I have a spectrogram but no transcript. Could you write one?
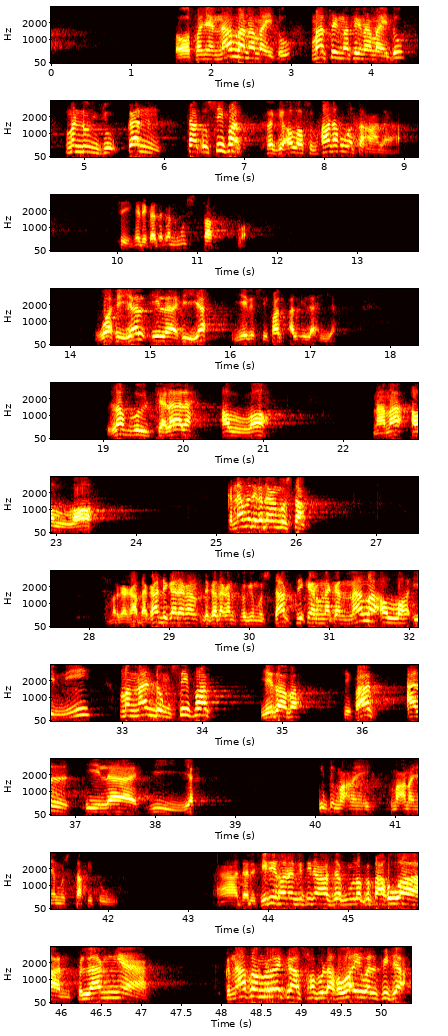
Bahwasanya nama-nama itu, masing-masing nama itu menunjukkan satu sifat bagi Allah Subhanahu wa taala. Sehingga dikatakan mustaqbal. Wahiyal ilahiyah yaitu sifat al-ilahiyah. Lafzul jalalah Allah. Nama Allah. Kenapa dikatakan mustaq? Mereka katakan dikatakan dikatakan sebagai mustaq dikarenakan nama Allah ini mengandung sifat yaitu apa? Sifat al-ilahiyah. Itu maknanya maknanya mustaq itu. Nah, dari sini khonafidina azakumullah ketahuan belangnya. Kenapa mereka ashabul ahwa'i wal bidah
